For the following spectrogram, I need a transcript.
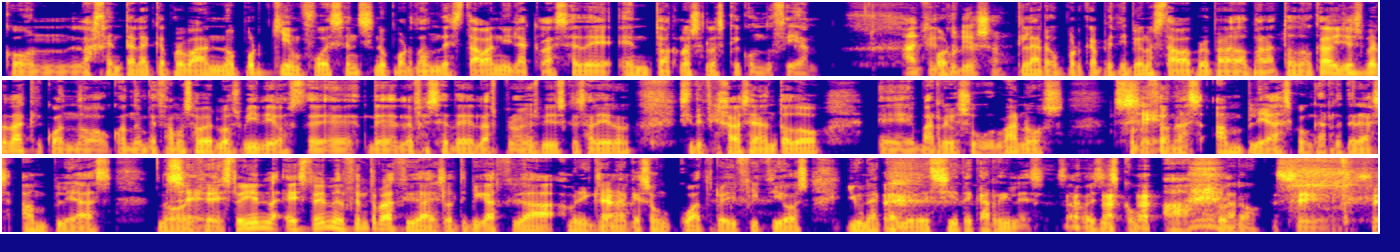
con, la gente a la que probaban, no por quién fuesen, sino por dónde estaban y la clase de entornos en los que conducían. Ah, qué curioso. Claro, porque al principio no estaba preparado para todo. Claro, y es verdad que cuando, cuando empezamos a ver los vídeos del FSD, los primeros vídeos que salieron, si te fijas, eran todo eh, barrios suburbanos, son zonas amplias, con carreteras amplias. ¿no? estoy, en estoy en el centro de la ciudad, es la típica ciudad americana que son cuatro edificios y una calle de siete carriles, ¿sabes? Es como, ah, claro. Sí, sí.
